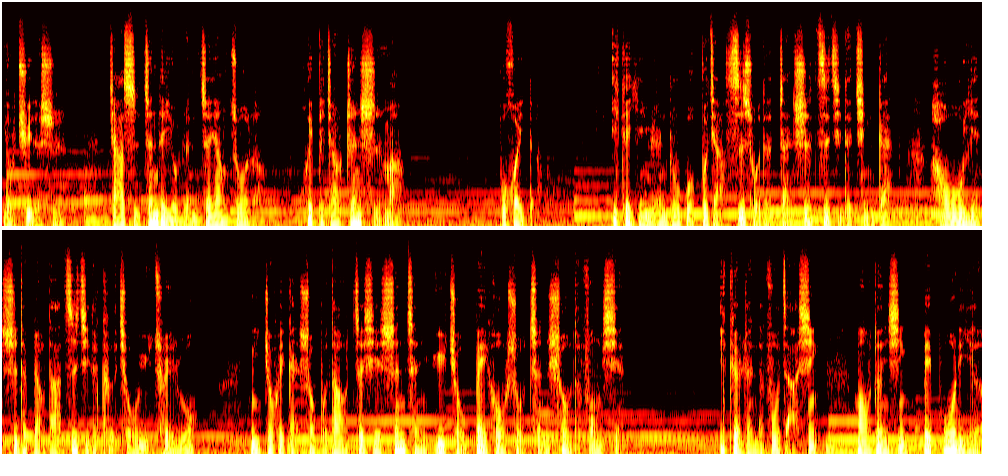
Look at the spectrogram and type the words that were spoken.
有趣的是，假使真的有人这样做了，会比较真实吗？不会的。一个演员如果不假思索地展示自己的情感，毫无掩饰地表达自己的渴求与脆弱，你就会感受不到这些深层欲求背后所承受的风险。一个人的复杂性、矛盾性被剥离了，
